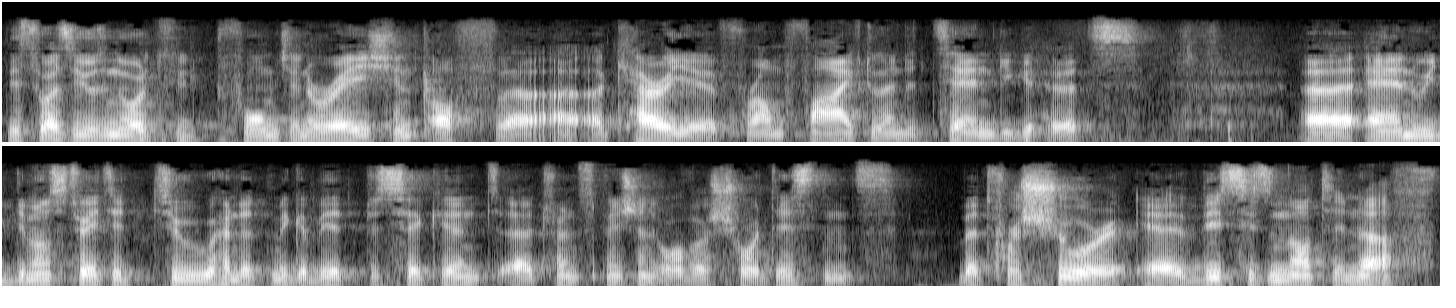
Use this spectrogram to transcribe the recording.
This was used in order to perform generation of uh, a carrier from 5 to 110 gigahertz. Uh, and we demonstrated 200 megabit per second uh, transmission over a short distance. But for sure, uh, this is not enough.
